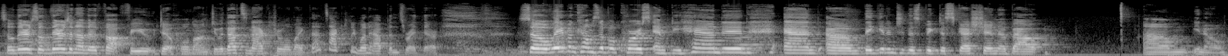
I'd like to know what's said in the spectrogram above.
so there's a, there's another thought for you to hold on to. But that's an actual like that's actually what happens right there. So Laban comes up, of course, empty-handed, and um, they get into this big discussion about, um, you know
